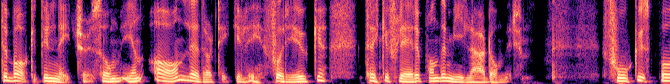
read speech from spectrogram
tilbake til Nature, som i en annen lederartikkel i forrige uke trekker flere pandemilærdommer. Fokus på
